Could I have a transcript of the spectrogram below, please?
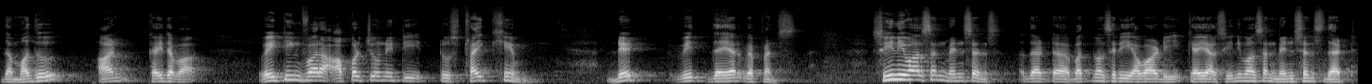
the Madhu and Kaidava, waiting for an opportunity to strike him dead with their weapons. Srinivasan mentions that uh, Padma Shri awardee K.R. Srinivasan mentions that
